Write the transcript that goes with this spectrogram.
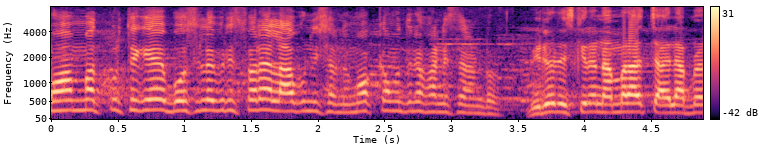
মোহাম্মদপুর থেকে বসিলা ব্রিজ পাড়ায় লাবুনির সামনে মক্কা মদিনা ফার্নিচার আন্ডর ভিডিওর স্ক্রিনে নাম্বার আছে চাইলে আপনারা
